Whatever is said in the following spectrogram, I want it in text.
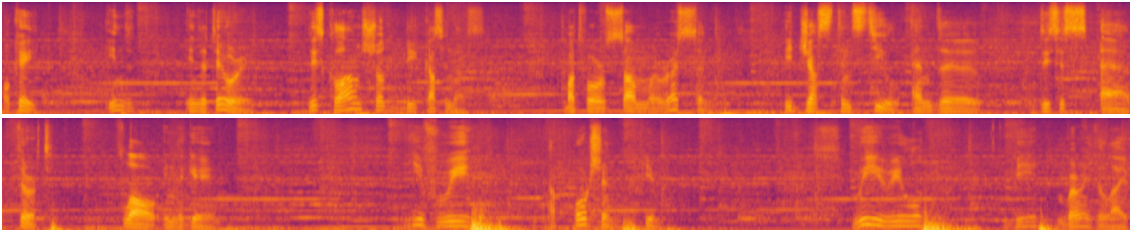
Okay, in the, in the theory, this clown should be cussing us, but for some reason, it just stands still and uh, this is a third flaw in the game. If we apportion him, we will be buried alive.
